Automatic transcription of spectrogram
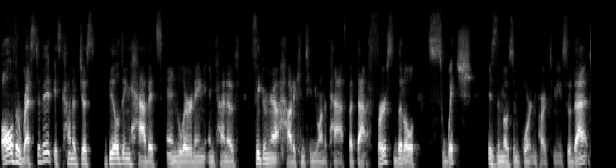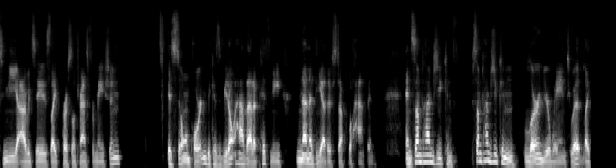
all the rest of it is kind of just building habits and learning and kind of figuring out how to continue on the path. But that first little switch is the most important part to me. So that to me, I would say is like personal transformation is so important because if you don't have that epiphany, none of the other stuff will happen. And sometimes you can sometimes you can learn your way into it like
